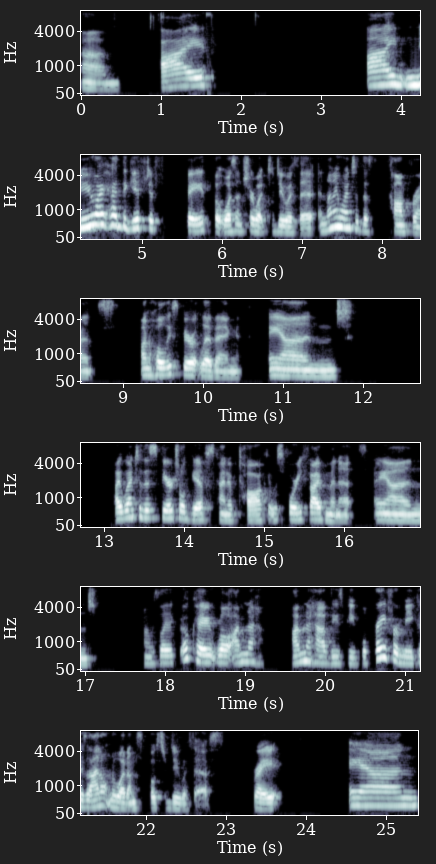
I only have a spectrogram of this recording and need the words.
Um, I I knew I had the gift of faith, but wasn't sure what to do with it. And then I went to this conference on Holy Spirit living and I went to the spiritual gifts kind of talk. It was 45 minutes. And I was like, okay, well, I'm gonna I'm gonna have these people pray for me because I don't know what I'm supposed to do with this. Right. And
